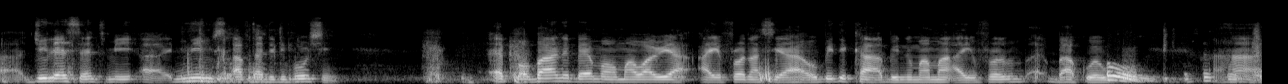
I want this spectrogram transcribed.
uh, Julia sent me uh, news after the devotion. Ɛ- Ɔbaa ne bɛrima a wɔn aware a ayeforɔ n'ase a obi de kaa binom ama ayeforɔ baako awu. Aha,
